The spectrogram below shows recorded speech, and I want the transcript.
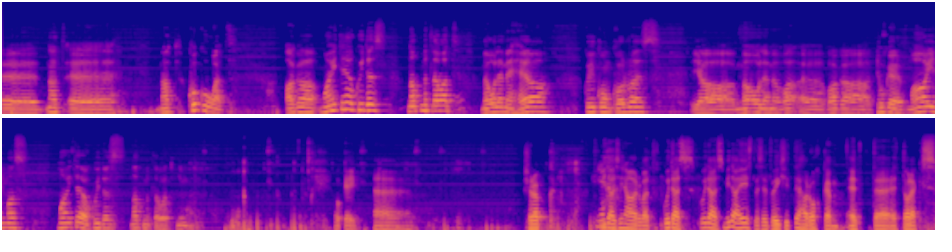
äh,. Nad äh,, nad kukuvad, aga ma ei tea, kuidas nad mõtlevad, me oleme hea, kõik on korras ja me oleme va, äh, väga tugev maailmas. ma ei tea, kuidas nad mõtlevad niimoodi. okei okay. äh,. Šrek mida sina arvad, kuidas, kuidas, mida eestlased võiksid teha rohkem, et, et oleks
